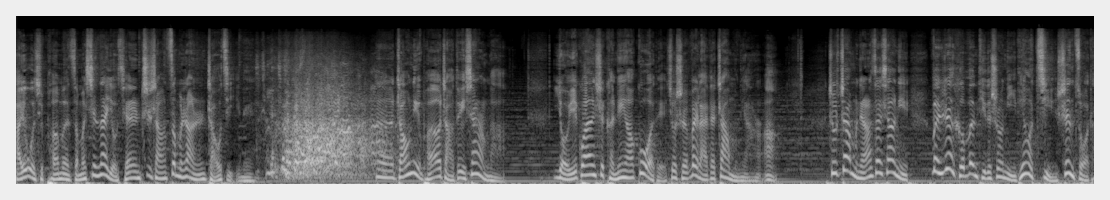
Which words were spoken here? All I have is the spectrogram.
哎呦我去，朋友们，怎么现在有钱人智商这么让人着急呢？嗯，找女朋友找对象啊。有一关是肯定要过的，就是未来的丈母娘啊。就丈母娘在向你问任何问题的时候，你一定要谨慎作答。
